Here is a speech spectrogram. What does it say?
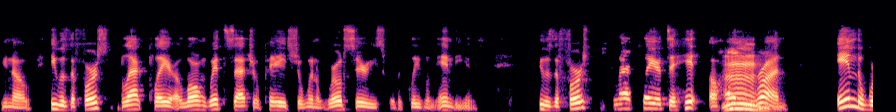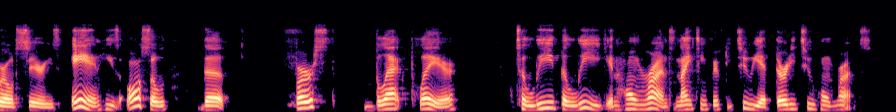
You know, he was the first black player, along with Satchel Paige, to win a World Series for the Cleveland Indians. He was the first black player to hit a home Mm. run in the World Series, and he's also the first black player to lead the league in home runs. 1952, he had 32 home runs,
